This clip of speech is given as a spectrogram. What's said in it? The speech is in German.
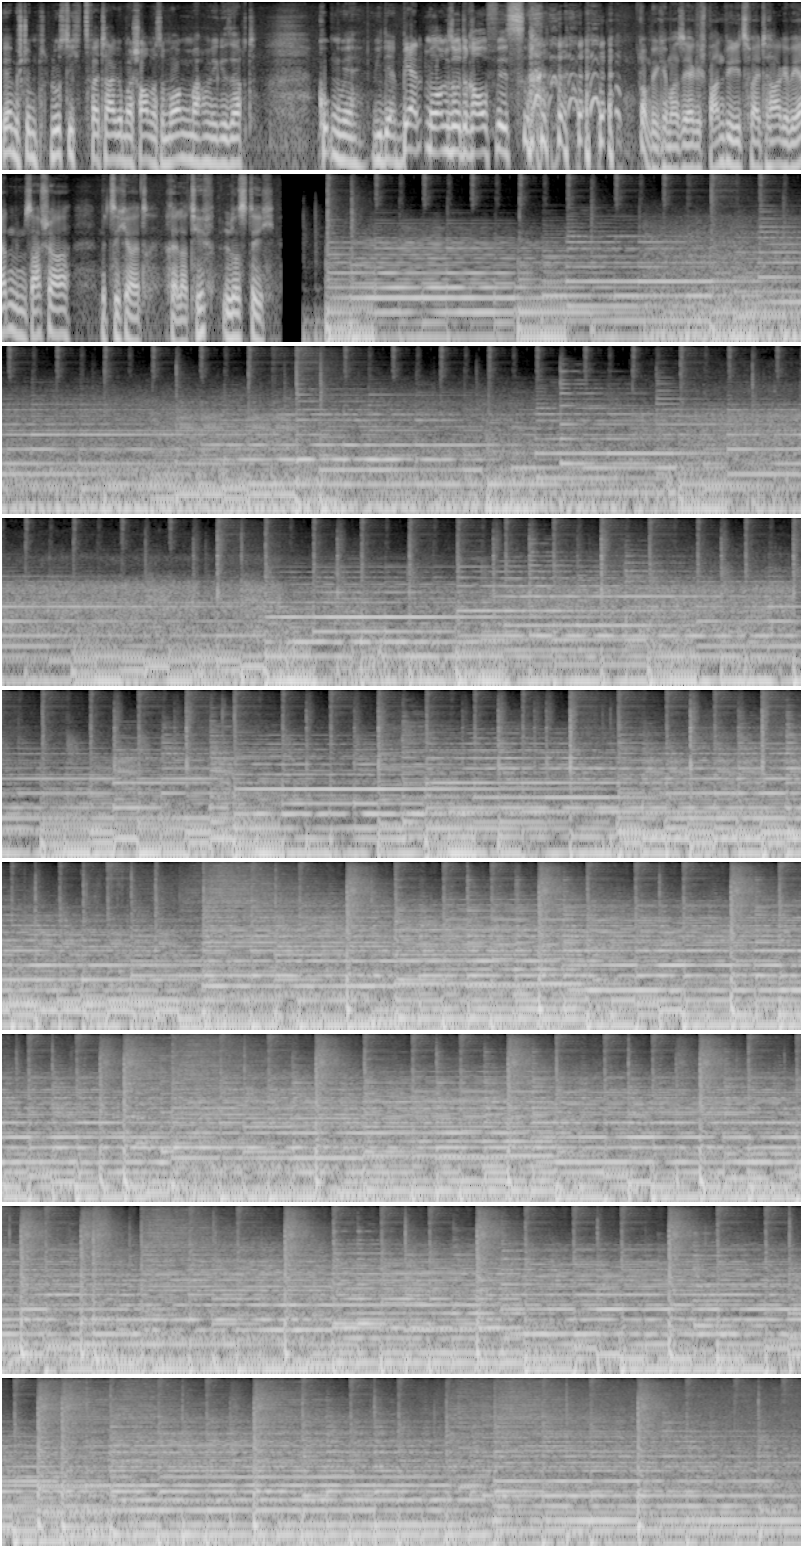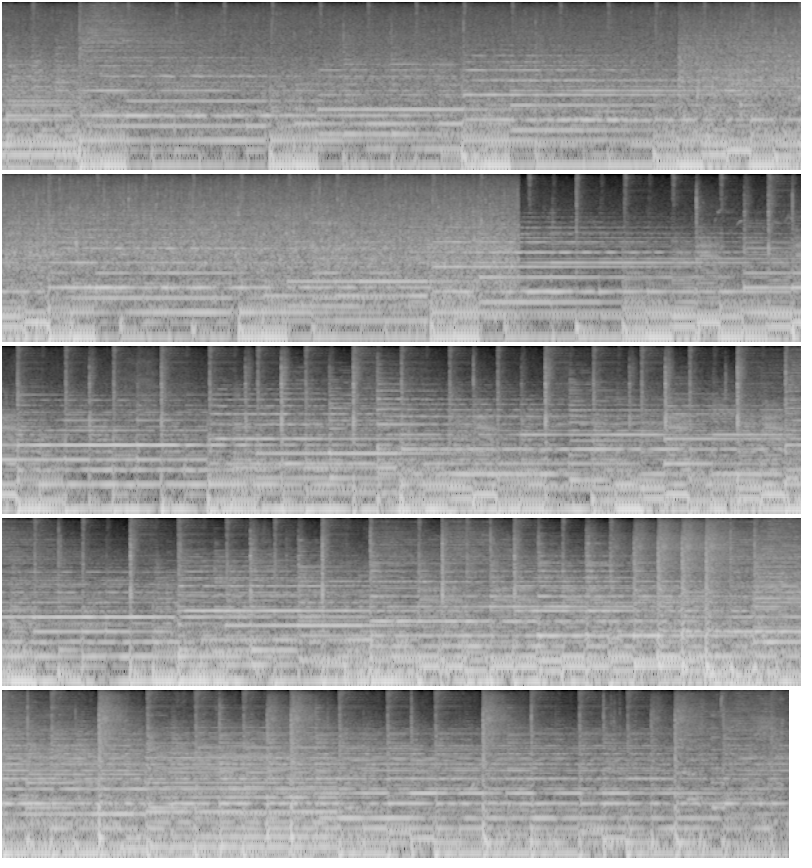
Wäre bestimmt lustig, zwei Tage mal schauen, was wir morgen machen, wie gesagt. Gucken wir, wie der Bernd morgen so drauf ist. Da bin ich immer sehr gespannt, wie die zwei Tage werden mit Sascha. Mit Sicherheit relativ lustig.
